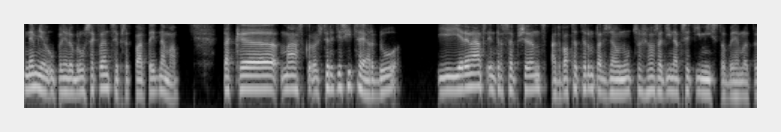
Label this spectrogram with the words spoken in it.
neměl úplně dobrou sekvenci před pár týdnama, tak uh, má skoro 4000 yardů, 11 interceptions a 27 touchdownů, což ho řadí na třetí místo během leto.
